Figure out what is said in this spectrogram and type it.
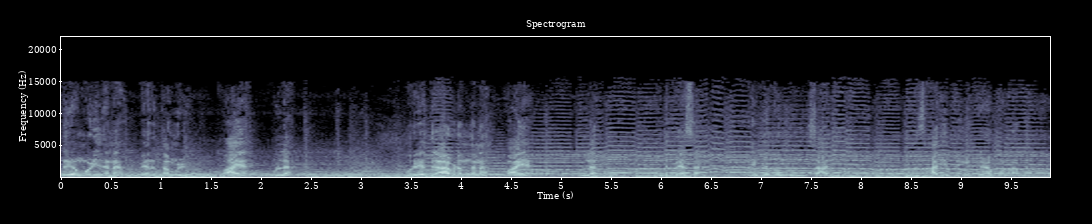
ஒரே மொழி தானே பேர் தமிழ். வாயன் உள்ள. ஒரே திராவிடம் தானே வாயன் உள்ள. வந்து பேச. எங்க வந்து சாதி? சாதியை தூக்கி கீழே போடலாமே.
